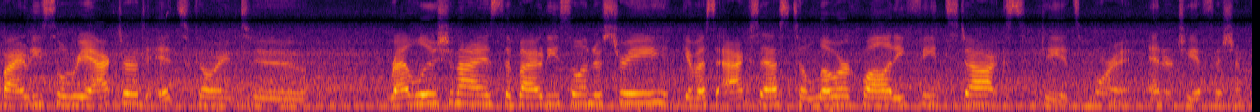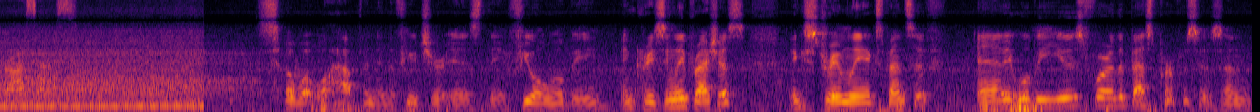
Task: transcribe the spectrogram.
biodiesel reactor. It's going to revolutionize the biodiesel industry, give us access to lower quality feedstocks. It's a more energy efficient process. So what will happen in the future is the fuel will be increasingly precious, extremely expensive, and it will be used for the best purposes. And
